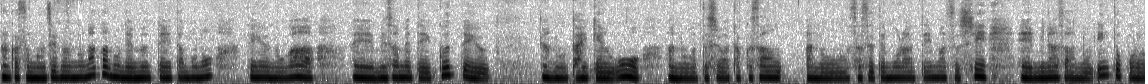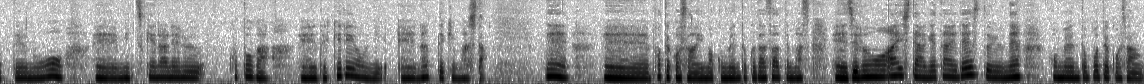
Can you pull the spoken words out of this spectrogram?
なんかその自分の中の眠っていたものっていうのが、えー、目覚めていくっていうあの体験をあの私はたくさんあのさせてもらっていますし、えー、皆さんのいいところっていうのを、えー、見つけられることが、えー、できるように、えなってきました。で、えポテコさん今コメントくださってます、え自分を愛してあげたいですというねコメントポテコさん、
